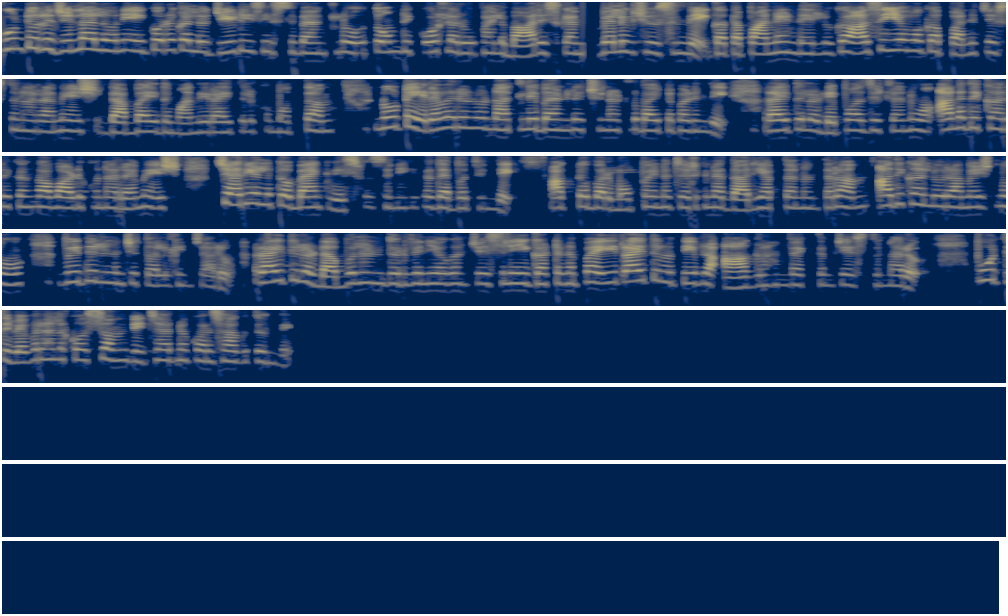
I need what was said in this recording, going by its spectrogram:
గుంటూరు జిల్లాలోని కొరకల్లు జీడీసీసీ బ్యాంకులో తొమ్మిది కోట్ల రూపాయల భారీ స్కామ్ వెలుగు చూసింది. గత పన్నెండేళ్ళుగా సీఈఓగా పనిచేస్తున్న రమేష్ డెబ్బై ఐదు మంది రైతులకు మొత్తం నూట ఇరవై రెండు నకిలీ బ్యాండ్లు ఇచ్చినట్లు బయటపడింది. రైతుల డిపాజిట్లను అనధికారికంగా వాడుకున్న రమేష్ చర్యలతో బ్యాంక్ విశ్వసనీయత దెబ్బతింది. అక్టోబర్ ముప్పైన జరిగిన దర్యాప్తు అనంతరం అధికారులు రమేష్ను విధుల నుంచి తొలగించారు. రైతుల డబ్బులను దుర్వినియోగం చేసిన ఈ ఘటనపై రైతులు తీవ్ర ఆగ్రహం వ్యక్తం చేస్తున్నారు. పూర్తి వివరాల కోసం విచారణ కొనసాగుతుంది.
